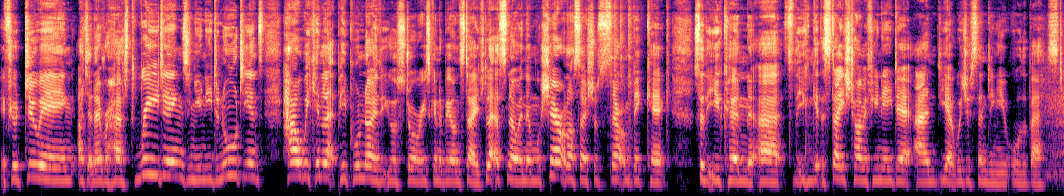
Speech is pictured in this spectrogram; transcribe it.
if you're doing, I don't know, rehearsed readings and you need an audience, how we can let people know that your story is going to be on stage. Let us know, and then we'll share it on our socials, share it on Big Kick, so that you can uh, so that you can get the stage time if you need it. And yeah, we're just sending you all the best.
